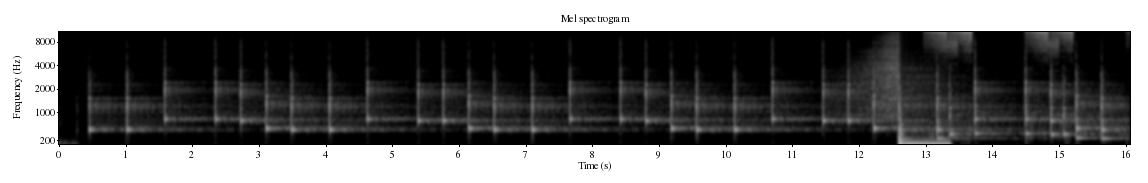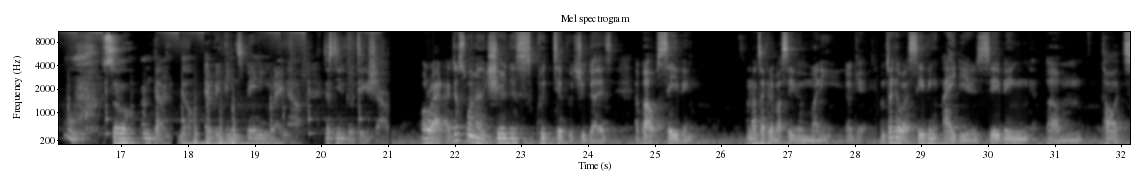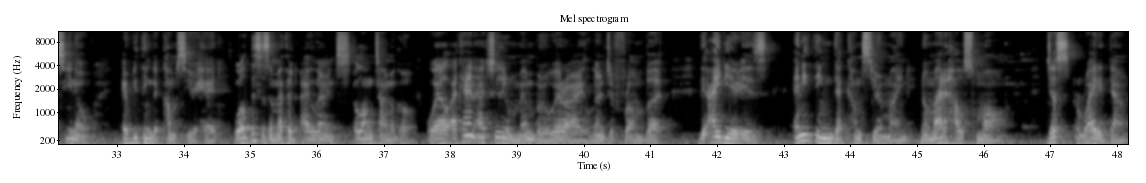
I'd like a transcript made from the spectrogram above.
So I'm done. No, everything's paining right now. Just need to go take a shower. Alright, I just want to share this quick tip with you guys about saving. I'm not talking about saving money, okay? I'm talking about saving ideas, saving um, thoughts, you know, everything that comes to your head. Well, this is a method I learned a long time ago. Well, I can't actually remember where I learned it from, but the idea is anything that comes to your mind, no matter how small, just write it down.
